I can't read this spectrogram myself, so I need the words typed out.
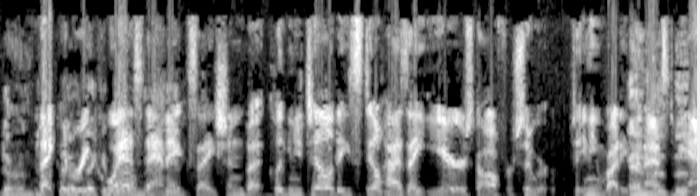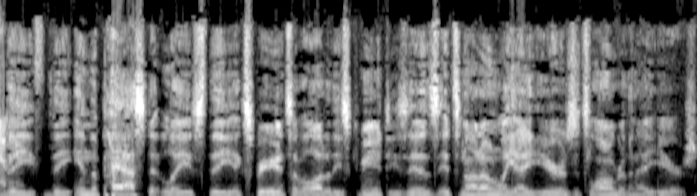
done? They could so can be on request the city? annexation, but Cleveland Utilities still has eight years to offer sewer to anybody he? that And has the, to be annexed. the, the in the past, at least, the experience of a lot of these communities is it's not only eight years; it's longer than eight years.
